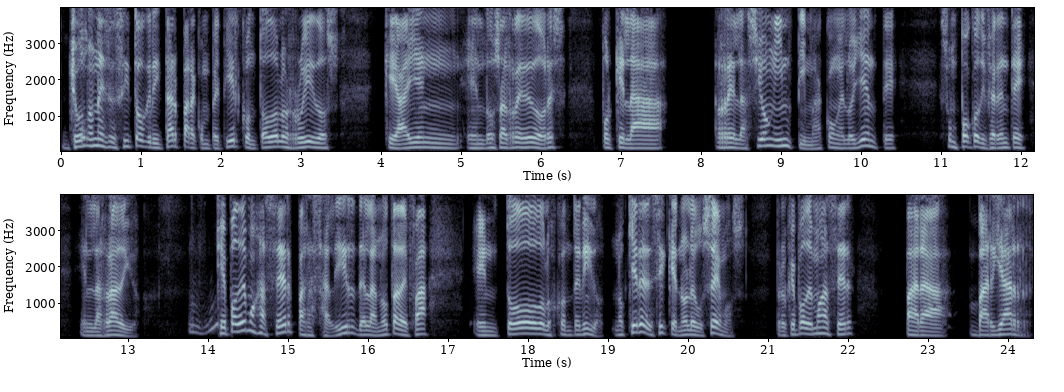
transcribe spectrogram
Yo no necesito gritar para competir con todos los ruidos que hay en, en los alrededores, porque la relación íntima con el oyente es un poco diferente en la radio. ¿Qué podemos hacer para salir de la nota de fa en todos los contenidos? No quiere decir que no le usemos, pero ¿qué podemos hacer para variar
